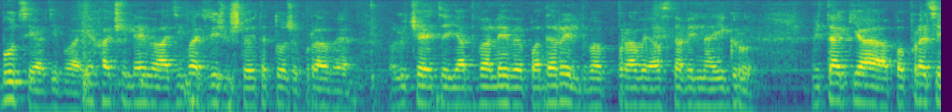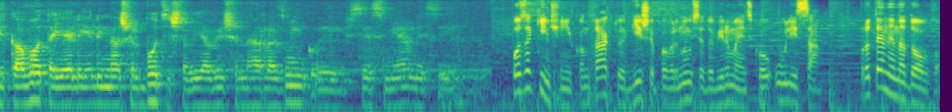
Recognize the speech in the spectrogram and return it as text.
бутсы одеваю. Я хочу левое одевать, вижу, что это тоже правое. Получается, я два левые подарил, два правые оставил на игру. И так я попросил кого-то, еле-еле нашел бутсы, чтобы я вышел на разминку, и все смеялись. И... По закінченні контракту Гіше повернувся до вірменського Уліса. Проте ненадовго,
